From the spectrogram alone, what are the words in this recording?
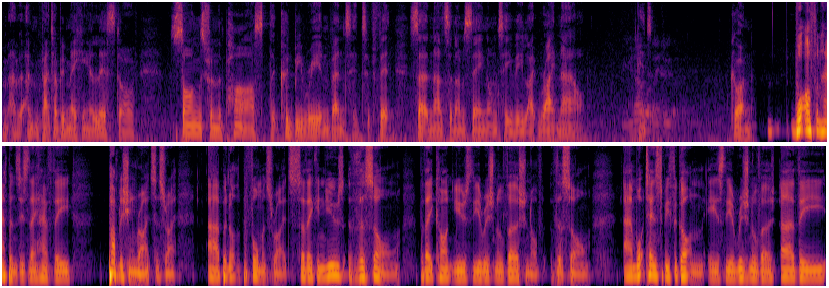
In fact, I've been making a list of songs from the past that could be reinvented to fit certain ads that I'm seeing on TV, like right now. It's- Go on. what often happens is they have the publishing rights, that's right, uh, but not the performance rights. So they can use the song, but they can't use the original version of the song. And what tends to be forgotten is the original version, uh, the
